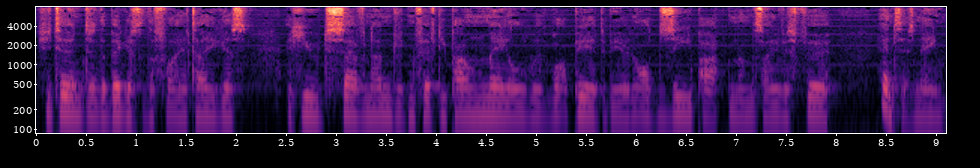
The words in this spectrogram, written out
She turned to the biggest of the fire tigers, a huge seven hundred and fifty pound male with what appeared to be an odd Z pattern on the side of his fur, hence his name.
